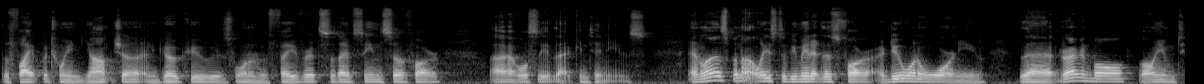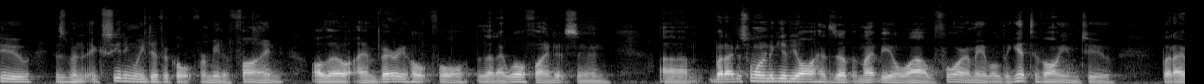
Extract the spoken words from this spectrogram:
the fight between Yamcha and Goku is one of the favorites that I've seen so far. Uh, we'll see if that continues. And last but not least, if you made it this far, I do want to warn you that Dragon Ball Volume 2 has been exceedingly difficult for me to find, although I'm very hopeful that I will find it soon. Um, but I just wanted to give you all a heads up. It might be a while before I'm able to get to Volume 2. But I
